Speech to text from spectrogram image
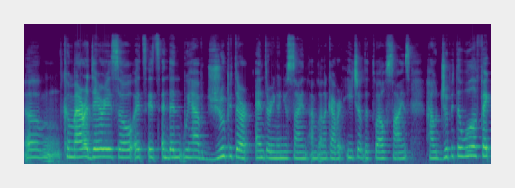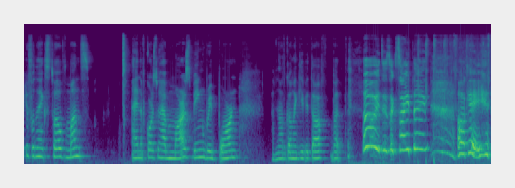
um, camaraderie. So it's, it's, and then we have Jupiter entering a new sign. I'm going to cover each of the 12 signs, how Jupiter will affect you for the next 12 months. And of course, we have Mars being reborn. I'm not to give it off, but. Oh, it is exciting. Okay,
